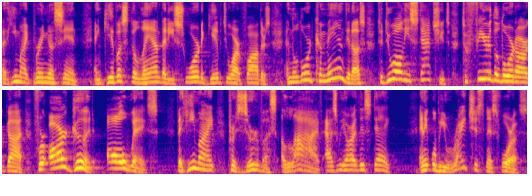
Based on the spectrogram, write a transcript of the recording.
that he might bring us in and give us the land that he swore to give to our fathers. And the Lord commanded us to do all these statutes, to fear the Lord our God for our good always that he might preserve us alive as we are this day. And it will be righteousness for us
